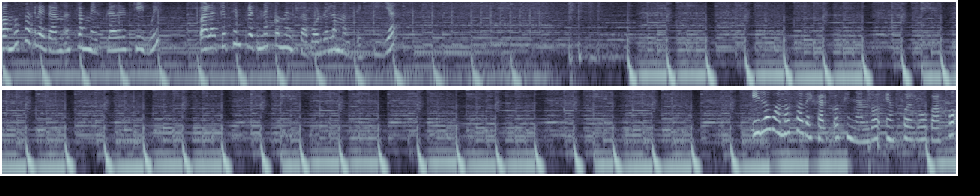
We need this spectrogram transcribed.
Vamos a agregar nuestra mezcla del kiwi para que se impregne con el sabor de la mantequilla. Y lo vamos a dejar cocinando en fuego bajo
